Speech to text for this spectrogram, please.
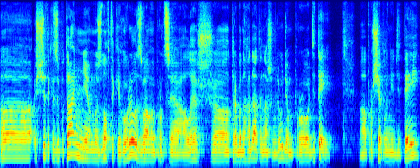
Е, ще таке запитання. Ми знов таки говорили з вами про це, але ж е, треба нагадати нашим людям про дітей, е, про щеплення дітей.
